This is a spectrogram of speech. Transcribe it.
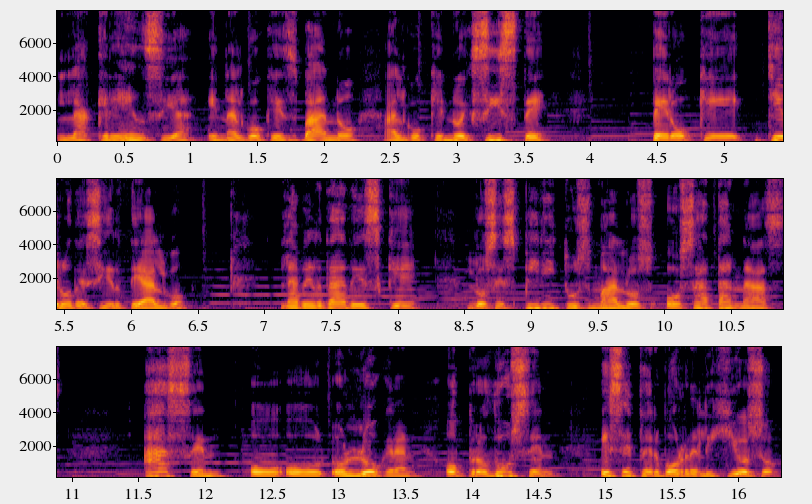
la creencia en algo que es vano, algo que no existe, pero que quiero decirte algo, la verdad es que los espíritus malos o Satanás hacen o, logran o producen ese fervor religioso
